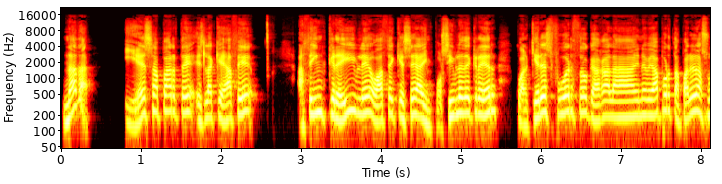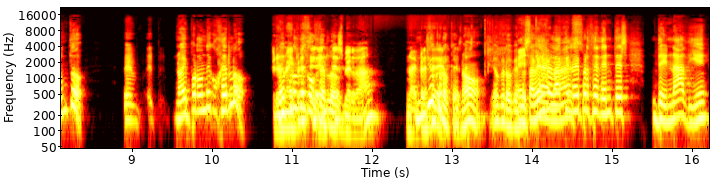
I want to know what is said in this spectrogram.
Nada. Y esa parte es la que hace, hace increíble o hace que sea imposible de creer cualquier esfuerzo que haga la NBA por tapar el asunto. Eh, eh, no hay por dónde cogerlo. pero no no hay por dónde cogerlo. ¿verdad? No hay Yo precedentes. creo que no. Yo creo que no. También que es verdad que no hay precedentes de nadie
